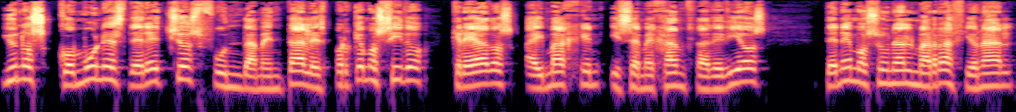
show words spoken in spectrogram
y unos comunes derechos fundamentales, porque hemos sido creados a imagen y semejanza de Dios, tenemos un alma racional,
